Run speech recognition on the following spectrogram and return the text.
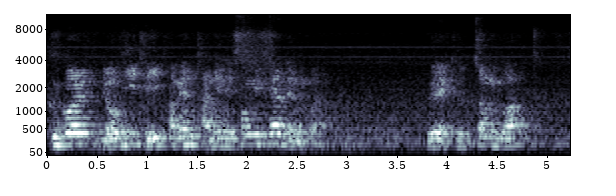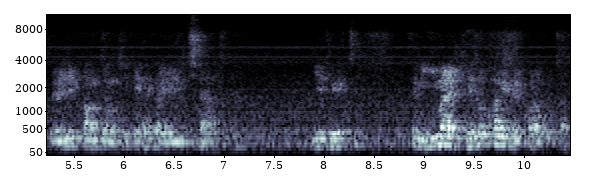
그걸 여기 대입하면 당연히 성립해야 되는 거야. 왜 교점과 연립방정식의 해가 일치하니까. 이해되겠지? 선생님 이말 계속 하게 될 거라고 했잖아.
